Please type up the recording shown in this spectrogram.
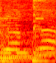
Jangan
